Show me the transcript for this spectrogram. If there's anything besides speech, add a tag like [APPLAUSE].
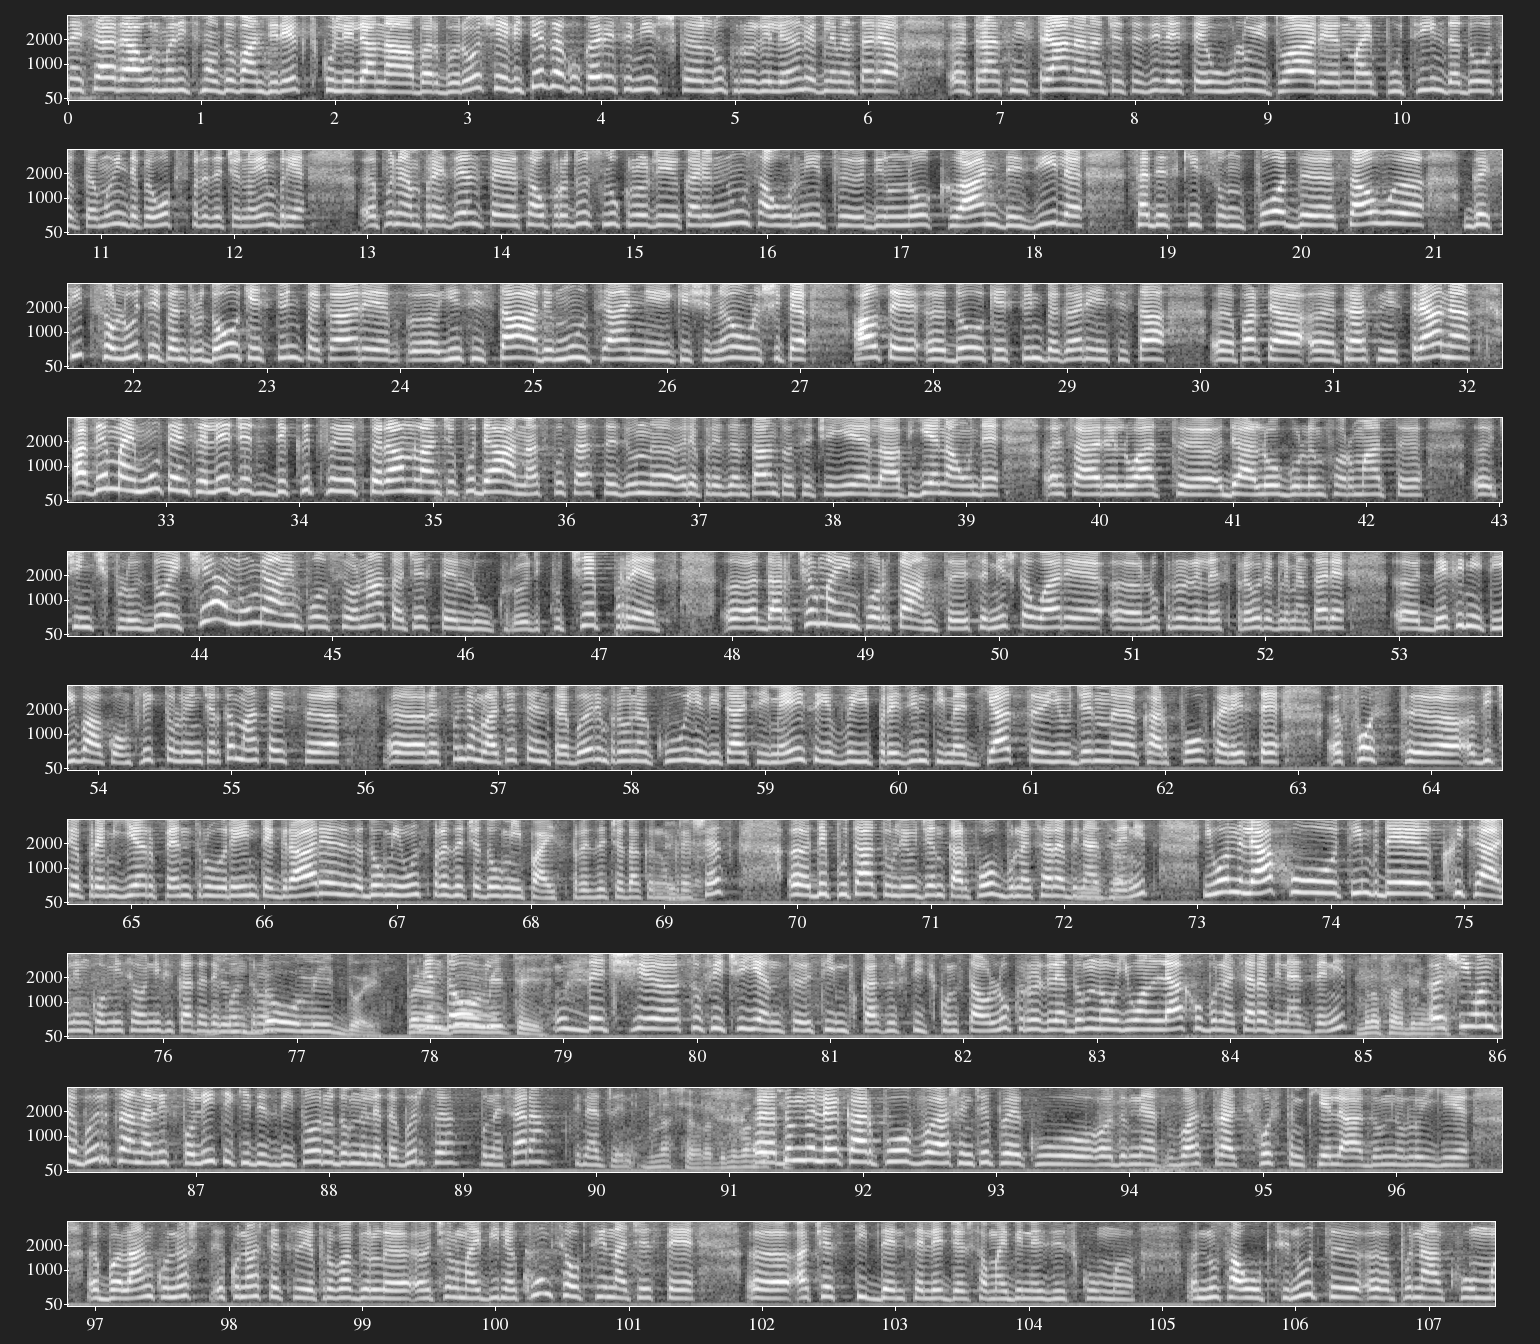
Bună seara, urmăriți Moldova în direct cu Liliana Barbăroșe. Viteza cu care se mișcă lucrurile în reglementarea uh, transnistreană în aceste zile este uluitoare. În mai puțin de două săptămâni, de pe 18 noiembrie uh, până în prezent, uh, s-au produs lucruri care nu s-au urnit din loc ani de zile. S-a deschis un pod, s-au găsit soluții pentru două chestiuni pe care insista de mulți ani Chișinăul și pe alte două chestiuni pe care insista Uh, partea uh, transnistreană. Avem mai multe înțelegeri decât speram la început de an, a spus astăzi un uh, reprezentant OSCE la Viena, unde s-a reluat dialogul în format 5 plus 2. Ce anume a impulsionat aceste lucruri? Cu ce preț? Dar cel mai important, se mișcă oare lucrurile spre o reglementare definitivă a conflictului? Încercăm astăzi să răspundem la aceste întrebări împreună cu invitații mei, să vă prezint imediat Eugen Carpov, care este uh, fost uh, vicepremier pentru reintegrare 2011-2014, dacă nu exact. greșesc. Uh, deputatul Eugen Carpov, bună seara, bine bună ați seara. venit. Ion Leahu, timp de câți ani în Comisia Unificată de Din Control? 2002 până Din în 2003. Deci suficient timp ca să știți cum stau lucrurile. Domnul Ion Leahu, bună seara, bine ați venit. Bună seara, bine Și Ion Tăbârță, analist politic, Idis Viitorul. Domnule Tăbârță, bună seara. Bine ați venit! Bună seara, bine v-am găsit! Domnule Carpov, aș începe cu uh, dumneavoastră. Ați fost în pielea domnului uh, Bălan. Cunoște, cunoașteți uh, probabil cel mai bine cum se obțin aceste, acest tip de înțelegeri sau mai bine zis cum nu s-au obținut uh, până acum.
